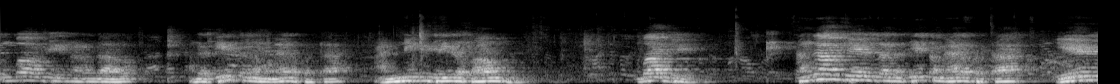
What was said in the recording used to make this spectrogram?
கும்பாபிஷேகம் நடந்தாலும் அந்த தீர்த்தம் நம்ம மேல பட்டா அன்னைக்கு செய்கிற பாவம் கும்பாபிஷேகம். சங்காபிஷேகத்தில் அந்த தீர்த்தம் மேல பட்டா ஏழு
